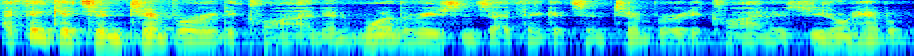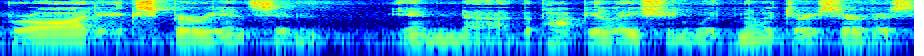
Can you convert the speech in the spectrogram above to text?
I think it's in temporary decline, and one of the reasons I think it's in temporary decline is you don't have a broad experience in in uh, the population with military service.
